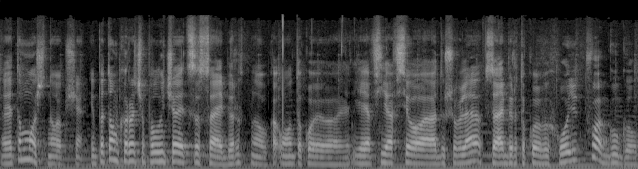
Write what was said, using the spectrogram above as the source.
Это мощно вообще. И потом, короче, получается Сайбер. Ну, он такой, э, я, я все одушевляю. Сайбер такой выходит, фак Google.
